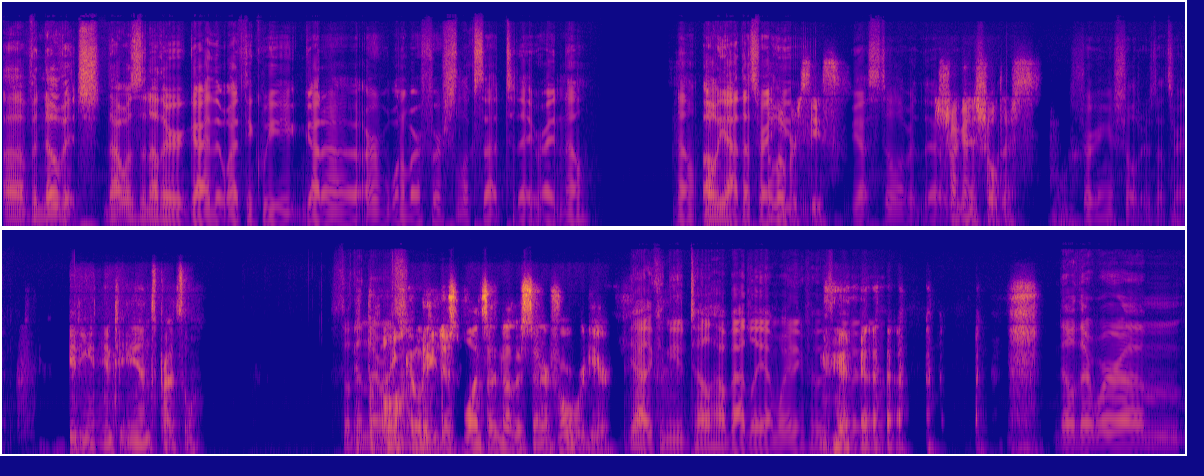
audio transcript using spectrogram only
Uh, Vinovich, that was another guy that I think we got a our one of our first looks at today, right? No, no. Oh yeah, that's right. Still He- overseas. Yeah, still over there. Shrugging his Shrugging shoulders. Shrugging his shoulders. That's right. Eating an Auntie Anne's pretzel. So then the there was, Cody just wants another center forward here. yeah. Can you tell how badly I'm waiting for this guy to do? No, there were um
